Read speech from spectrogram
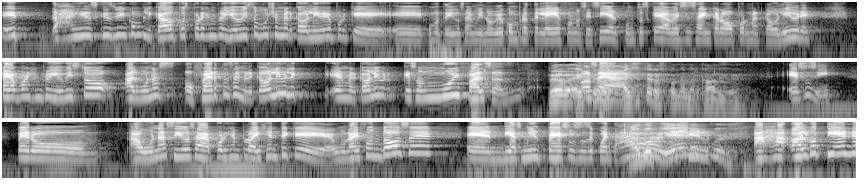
eh, ay, es que es bien complicado. Pues, por ejemplo, yo he visto mucho Mercado Libre porque, eh, como te digo, o sea, mi novio compra teléfonos y así. El punto es que a veces se ha encargado por Mercado Libre. Pero, por ejemplo, yo he visto algunas ofertas en Mercado Libre, en Mercado Libre que son muy falsas. Pero ahí, O te- sea- ahí sí te responde Mercado Libre. Eso sí. Pero aún así, o sea, por ejemplo, hay gente que un iPhone 12 en 10 mil pesos se cuenta. ah, Algo tiene, pues. Ajá, algo tiene,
